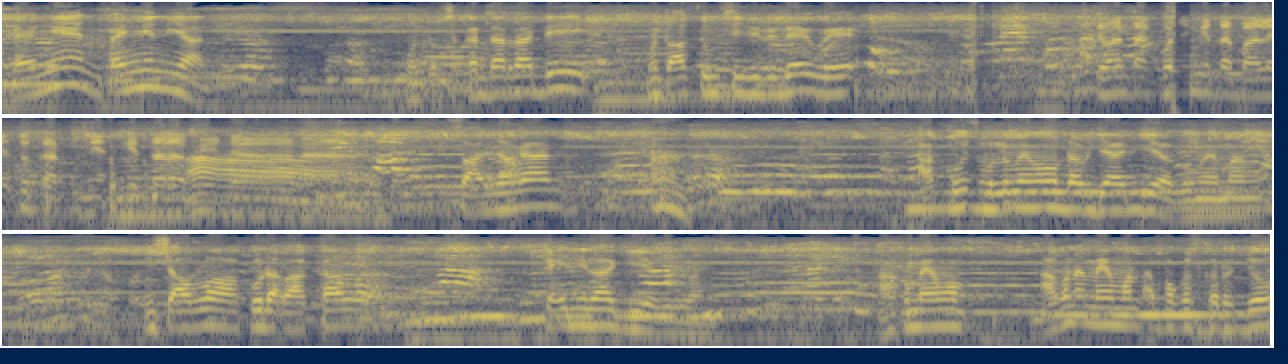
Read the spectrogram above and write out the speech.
Pengen, pengen ya. Untuk sekedar tadi untuk asumsi diri dewe. Cuman takutnya kita balik tuh karena niat kita lah beda. Ah, Nah, soalnya kan aku sebelum memang udah berjanji aku memang insya Allah aku udah bakal kayak ini lagi ya gitu. Aku memang aku nak memang fokus kerja,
